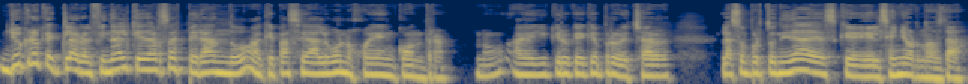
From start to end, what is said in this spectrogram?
Yo creo que, claro, al final quedarse esperando a que pase algo nos juega en contra, ¿no? Yo creo que hay que aprovechar las oportunidades que el Señor nos da.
